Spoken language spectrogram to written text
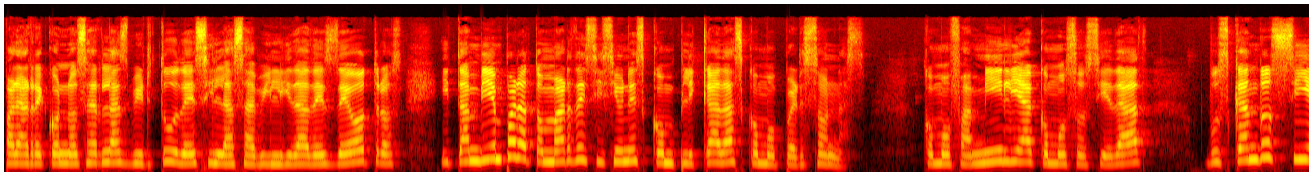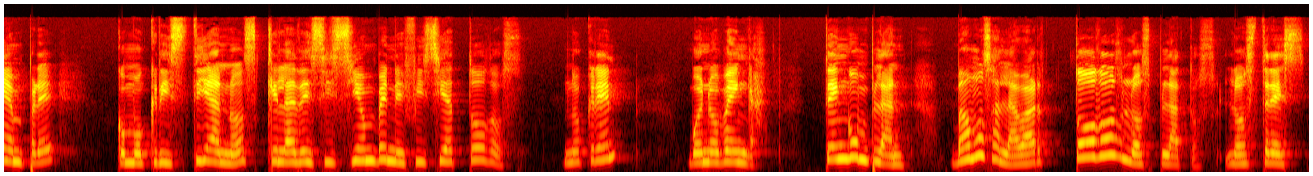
para reconocer las virtudes y las habilidades de otros, y también para tomar decisiones complicadas como personas, como familia, como sociedad, buscando siempre, como cristianos, que la decisión beneficie a todos. ¿No creen? Bueno, venga, tengo un plan. Vamos a lavar todos los platos, los tres.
